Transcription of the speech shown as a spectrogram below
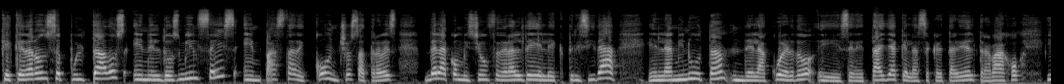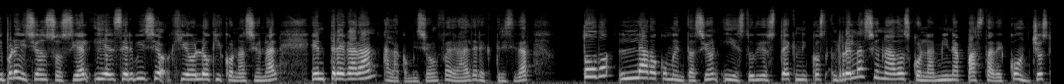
que quedaron sepultados en el 2006 en pasta de conchos a través de la Comisión Federal de Electricidad. En la minuta del acuerdo se detalla que la Secretaría del Trabajo y Previsión Social y el Servicio Geológico Nacional entregarán a la Comisión Federal de Electricidad toda la documentación y estudios técnicos relacionados con la mina pasta de conchos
